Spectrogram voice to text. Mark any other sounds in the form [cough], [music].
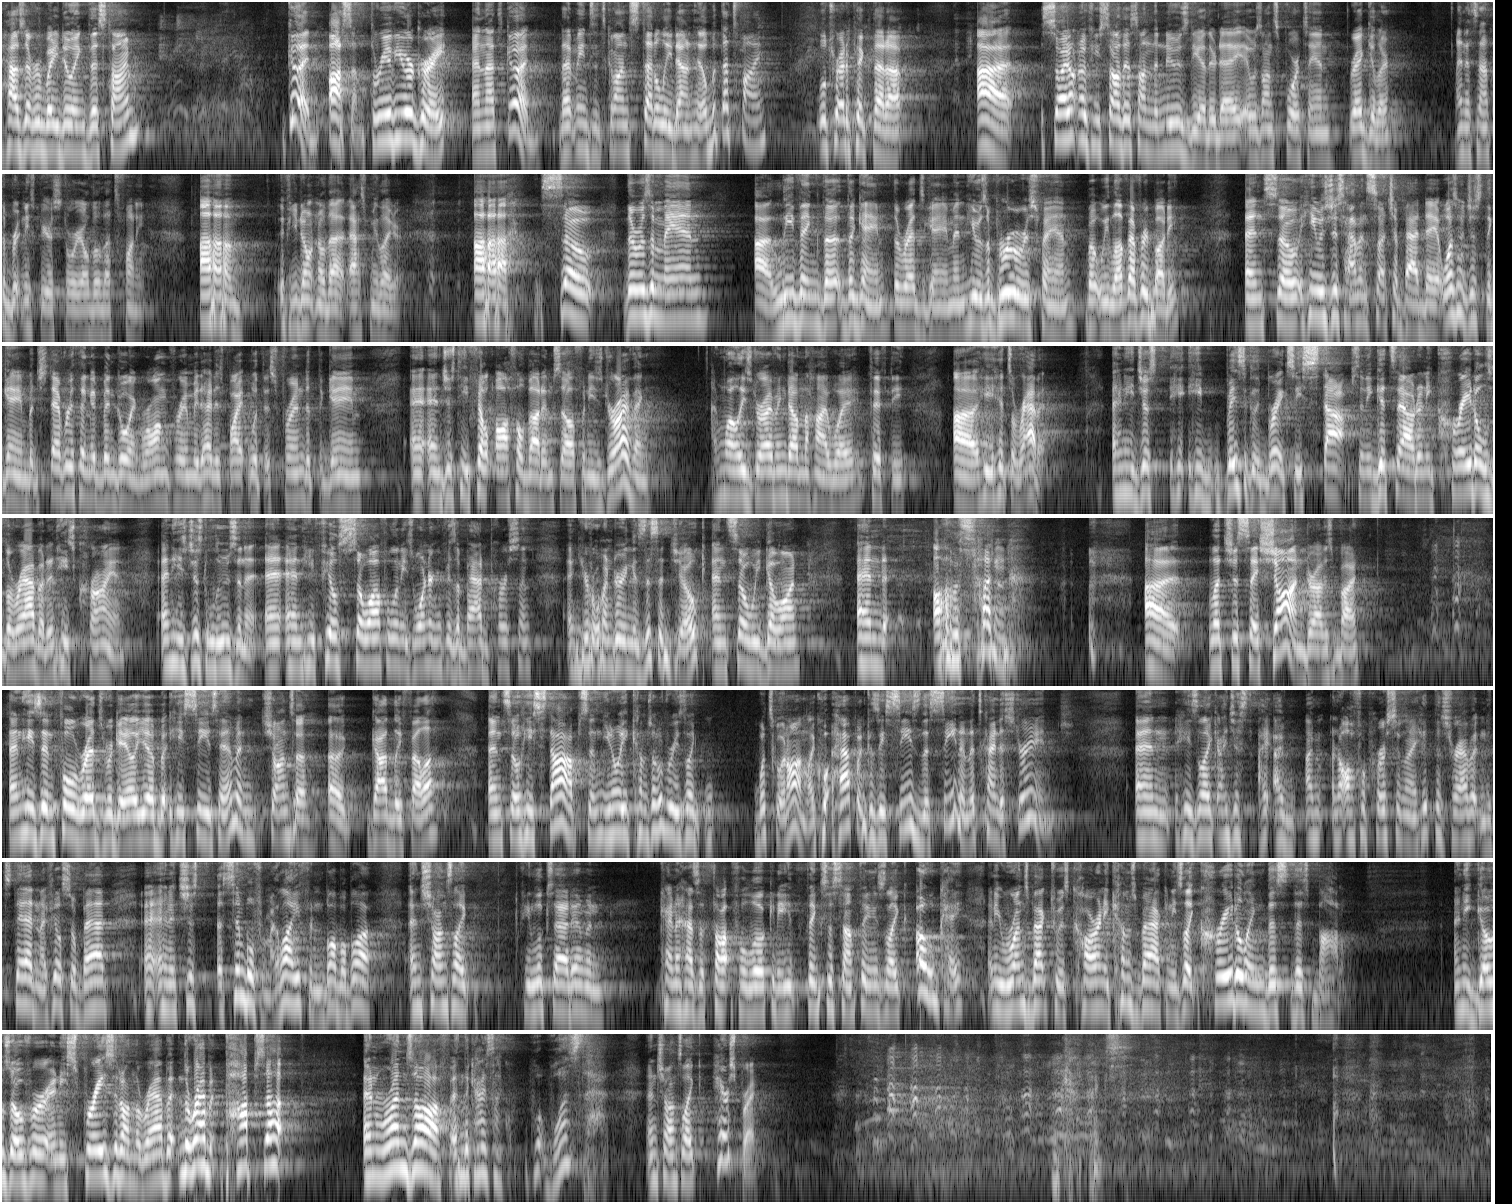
How's everybody doing this time? Good, awesome. Three of you are great, and that's good. That means it's gone steadily downhill, but that's fine. We'll try to pick that up. Uh, so, I don't know if you saw this on the news the other day. It was on sports and regular, and it's not the Britney Spears story, although that's funny. Um, if you don't know that, ask me later. Uh, so, there was a man uh, leaving the, the game, the Reds game, and he was a Brewers fan, but we love everybody. And so he was just having such a bad day. It wasn't just the game, but just everything had been going wrong for him. He'd had his fight with his friend at the game, and, and just he felt awful about himself. And he's driving, and while he's driving down the highway, 50, uh, he hits a rabbit. And he just, he, he basically breaks. He stops and he gets out and he cradles the rabbit and he's crying and he's just losing it. And, and, he feels so awful and he's wondering if he's a bad person. And you're wondering, is this a joke? And so we go on. And all of a sudden, [laughs] uh, let's just say Sean drives by. And he's in full Reds regalia, but he sees him, and Sean's a, a godly fella. And so he stops, and you know, he comes over, he's like, What's going on? Like, what happened? Because he sees the scene, and it's kind of strange. And he's like, I just, I, am an awful person, and I hit this rabbit, and it's dead, and I feel so bad, and, and it's just a symbol for my life, and blah, blah, blah. And Sean's like, he looks at him, and kind of has a thoughtful look and he thinks of something. He's like, oh, okay. And he runs back to his car and he comes back and he's like cradling this, this bottle. And he goes over and he sprays it on the rabbit, and the rabbit pops up and runs off. And the guy's like, what was that? And Sean's like, hairspray. [laughs] okay, thanks.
